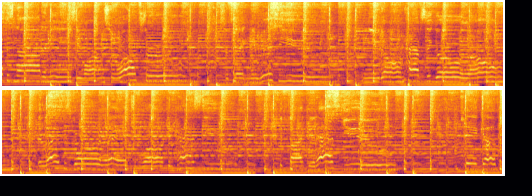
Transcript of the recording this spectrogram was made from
is not an easy one to walk through. So take me with you. You don't have to go alone. The life is growing could ask you Pick up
